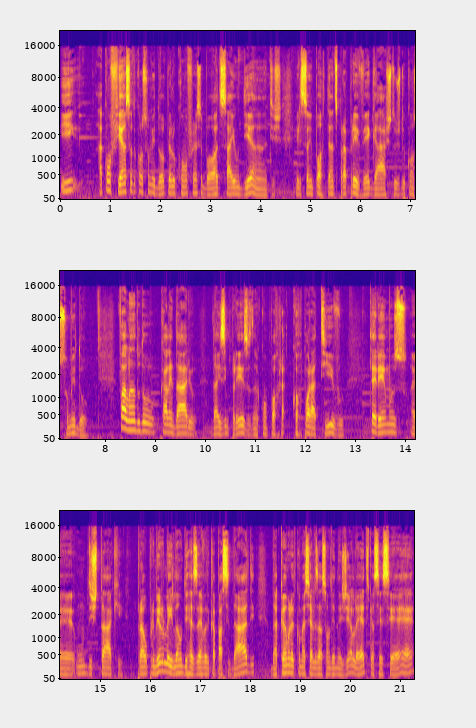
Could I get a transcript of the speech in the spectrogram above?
e a confiança do consumidor pelo Conference Board sai um dia antes. Eles são importantes para prever gastos do consumidor. Falando do calendário das empresas, né, corporativo, teremos é, um destaque para o primeiro leilão de reserva de capacidade da Câmara de Comercialização de Energia Elétrica, CCEE,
